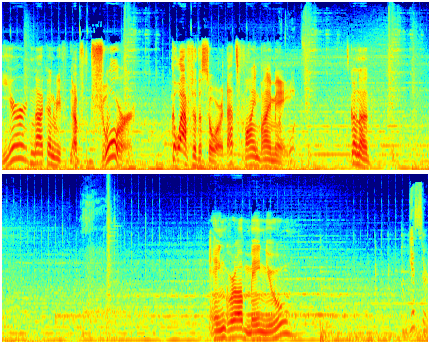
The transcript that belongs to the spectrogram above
You're not gonna be. Uh, sure! Go after the sword. That's fine by me. It's gonna. Angra Menu? Yes, sir.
